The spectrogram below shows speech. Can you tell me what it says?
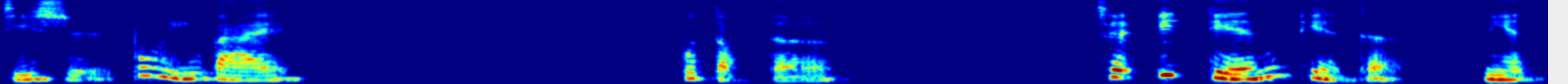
即使不明白、不懂得，这一点点的念，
